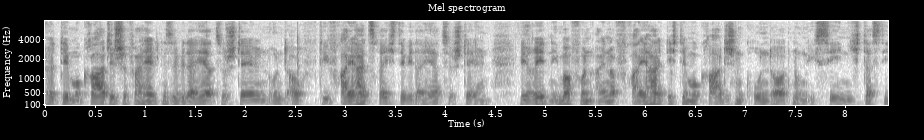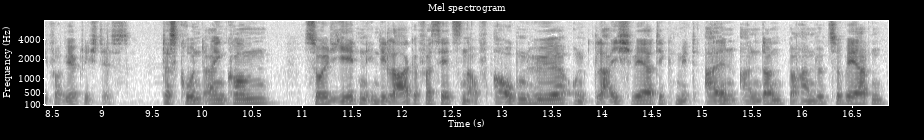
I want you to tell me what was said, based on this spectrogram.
äh, demokratische Verhältnisse wiederherzustellen und auch die Freiheitsrechte wiederherzustellen. Wir reden immer von einer freiheitlich-demokratischen Grundordnung. Ich sehe nicht, dass die verwirklicht ist. Das Grundeinkommen soll jeden in die Lage versetzen, auf Augenhöhe und gleichwertig mit allen anderen behandelt zu werden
